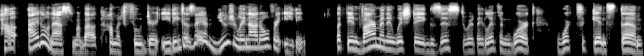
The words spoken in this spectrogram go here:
How I don't ask them about how much food they're eating because they're usually not overeating. But the environment in which they exist, where they live and work, works against them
